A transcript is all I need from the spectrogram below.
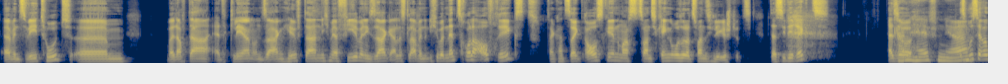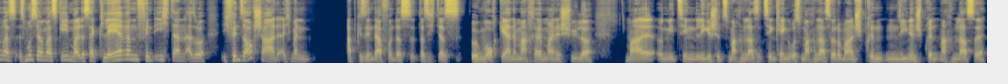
äh, wenn es weh tut. Ähm, weil auch da erklären und sagen hilft da nicht mehr viel. Wenn ich sage, alles klar, wenn du dich über Netzrolle aufregst, dann kannst du direkt rausgehen und machst 20 Kängurus oder 20 Liegestütz. Dass sie direkt also, Kann helfen, ja. Es muss ja irgendwas, es muss ja irgendwas geben, weil das Erklären finde ich dann, also ich finde es auch schade. Ich meine, abgesehen davon, dass, dass ich das irgendwo auch gerne mache, meine Schüler mal irgendwie zehn Liegestütz machen lasse, zehn Kängurus machen lasse oder mal einen Sprint, einen Liniensprint machen lasse,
